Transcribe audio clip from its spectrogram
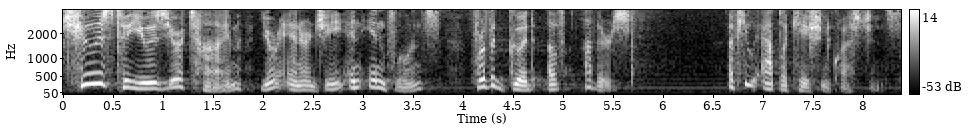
choose to use your time, your energy, and influence for the good of others. A few application questions.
